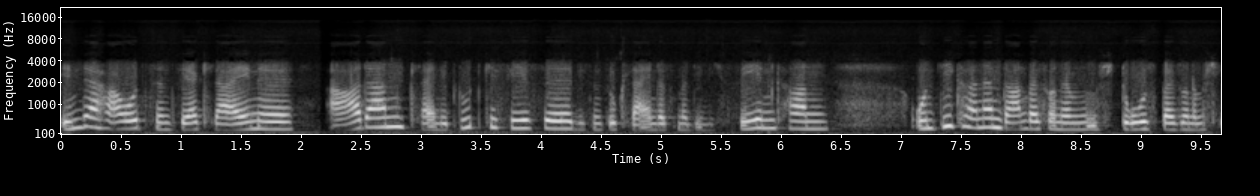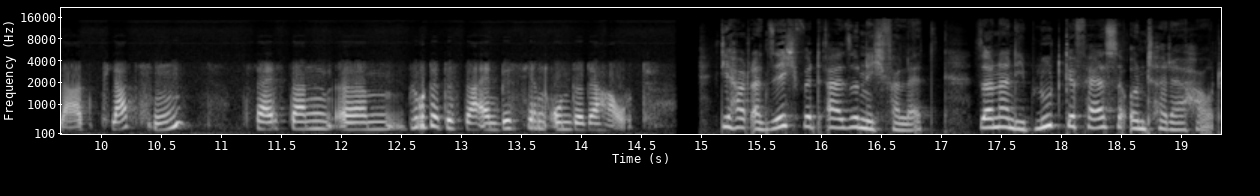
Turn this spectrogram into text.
In der Haut sind sehr kleine Adern, kleine Blutgefäße, die sind so klein, dass man die nicht sehen kann. Und die können dann bei so einem Stoß, bei so einem Schlag platzen. Das heißt, dann ähm, blutet es da ein bisschen unter der Haut. Die Haut an sich wird also nicht verletzt, sondern die Blutgefäße unter der Haut.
